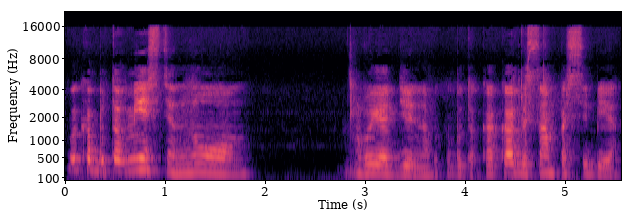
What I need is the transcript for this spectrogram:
Вы как будто вместе, но вы отдельно, вы как будто как каждый сам по себе.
